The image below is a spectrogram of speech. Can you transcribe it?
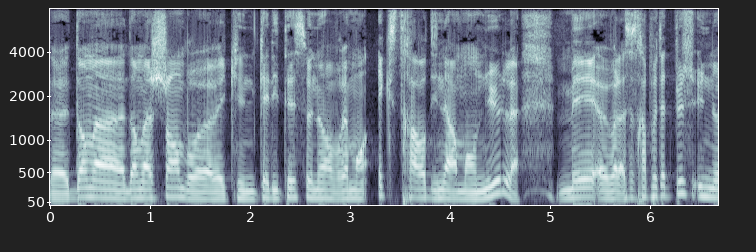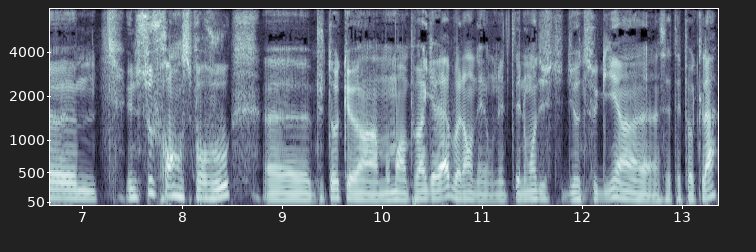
euh, dans ma dans ma chambre avec une qualité sonore vraiment extraordinairement nulle. Mais euh, voilà, ça sera peut-être plus une euh, une souffrance pour vous euh, plutôt qu'un moment un peu agréable. Voilà, on, est, on était loin du studio Tsugi hein, à cette époque-là,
